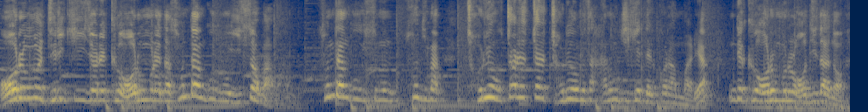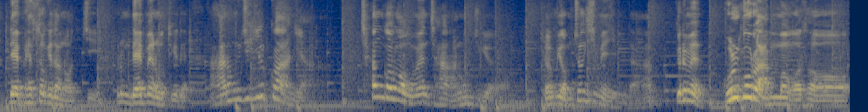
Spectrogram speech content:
얼음물 들이키기 전에 그 얼음물에다 손 담그고 있어 봐봐 손 담그고 있으면 손이 막 저려 저려 저려하면서 안 움직이게 될 거란 말이야. 근데 그 얼음물을 어디다 넣어? 내 뱃속에다 넣었지. 그럼 내 배는 어떻게 돼? 안 움직일 거 아니야. 찬 거 먹으면 장 안 움직여요. 변비 엄청 심해집니다. 그러면 골고루 안 먹어서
